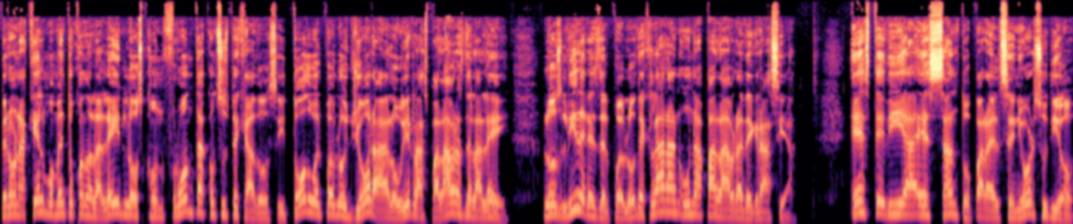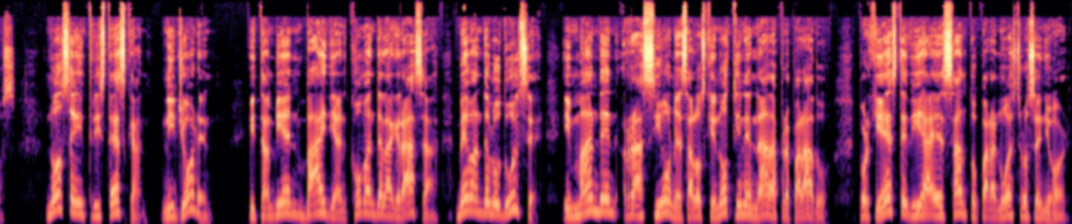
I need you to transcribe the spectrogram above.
Pero en aquel momento cuando la ley los confronta con sus pecados y todo el pueblo llora al oír las palabras de la ley, los líderes del pueblo declaran una palabra de gracia. Este día es santo para el Señor su Dios. No se entristezcan ni lloren. Y también vayan, coman de la grasa, beban de lo dulce, y manden raciones a los que no tienen nada preparado, porque este día es santo para nuestro Señor.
